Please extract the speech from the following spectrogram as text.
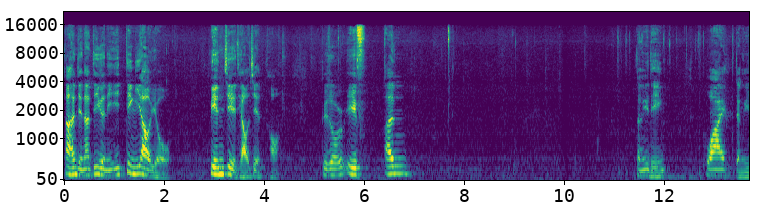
那很简单。第一个，你一定要有边界条件。哦，比如说 if n 等于零，y 等于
